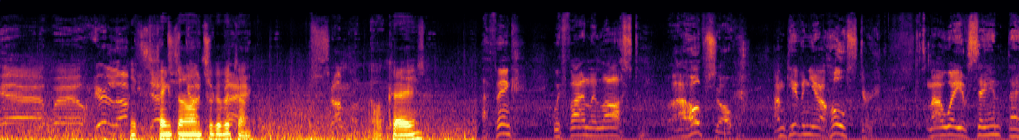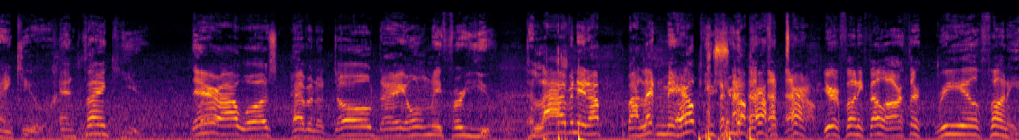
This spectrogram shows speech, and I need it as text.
Yeah, well, you're lucky Jetzt Dutch fängt es noch an zu gewittern. Okay. I think we finally lost him. I hope so. I'm giving you a holster. My way of saying thank you. And thank you. There I was, having a dull day only for you. To liven it up by letting me help you shoot up half a town. You're a funny fella, Arthur. Real funny.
